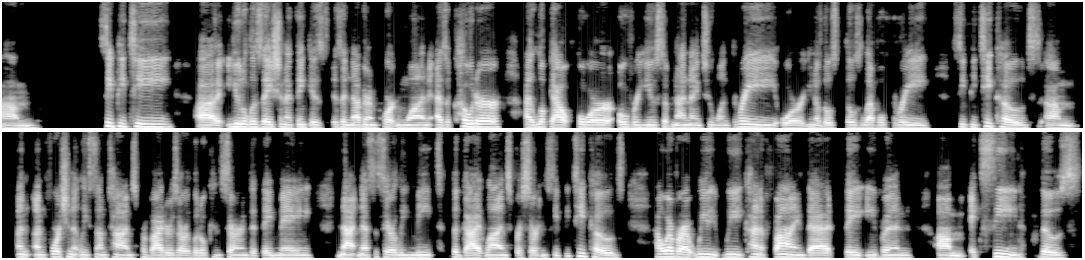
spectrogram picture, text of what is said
Um, CPT uh, utilization, I think, is, is another important one. As a coder, I look out for overuse of 99213 or you know those those level three CPT codes. Um, un- unfortunately, sometimes providers are a little concerned that they may not necessarily meet the guidelines for certain CPT codes. However, we we kind of find that they even um, exceed those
